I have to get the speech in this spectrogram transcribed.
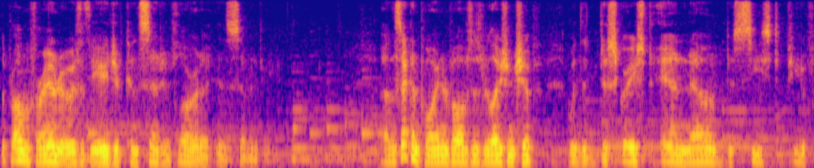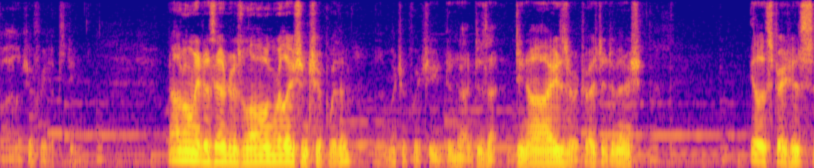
The problem for Andrew is that the age of consent in Florida is 17. Uh, the second point involves his relationship with the disgraced and now deceased pedophile Jeffrey Epstein. Not only does Andrew's long relationship with him, uh, much of which he denies or tries to diminish, illustrate his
